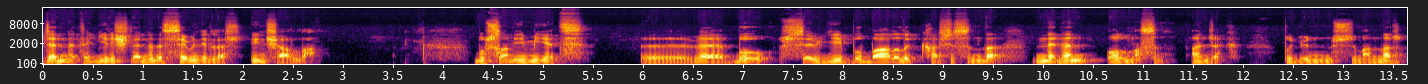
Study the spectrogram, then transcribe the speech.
cennete girişlerine de sevinirler inşallah. Bu samimiyet e, ve bu sevgi, bu bağlılık karşısında neden olmasın? Ancak bugün Müslümanlar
